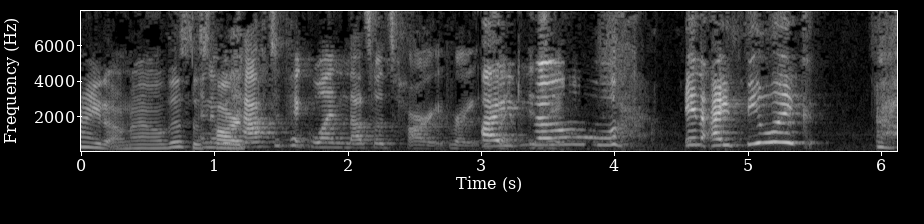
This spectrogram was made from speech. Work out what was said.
I don't know. This is And hard. we have to pick one, that's what's hard, right? It's I like, is it- know, and I feel like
